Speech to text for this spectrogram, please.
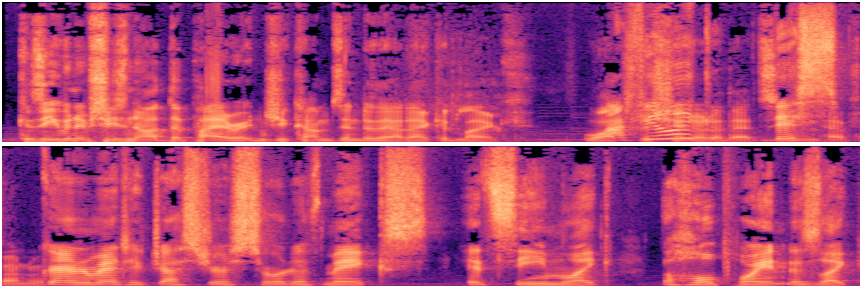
Because even if she's not the pirate and she comes into that, I could like watch I the feel shit like out of that scene and this have fun with grand it. romantic gesture sort of makes it seem like the whole point is like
